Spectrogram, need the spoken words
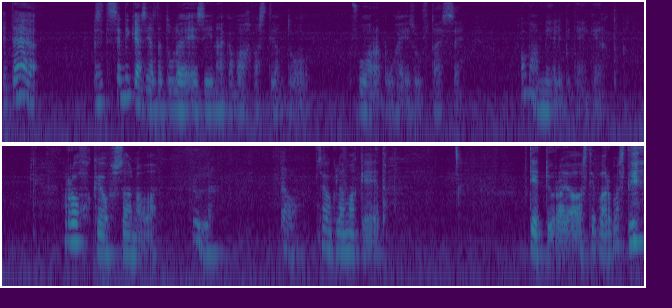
Ja tää, sitten se, mikä sieltä tulee esiin aika vahvasti, on tuo suorapuheisuus tai se oman mielipiteen kertominen. Rohkeus sanoa. Kyllä. Joo. Se on kyllä makeeta. Tiettyyn rajaan asti varmasti.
